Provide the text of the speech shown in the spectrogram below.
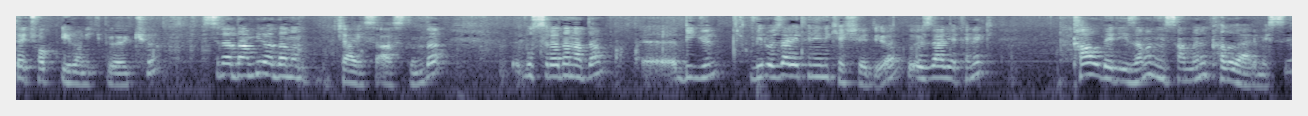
de çok ironik bir öykü. Sıradan bir adamın hikayesi aslında. Bu sıradan adam e, bir gün bir özel yeteneğini keşfediyor. Bu özel yetenek kal dediği zaman insanların kalı vermesi.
